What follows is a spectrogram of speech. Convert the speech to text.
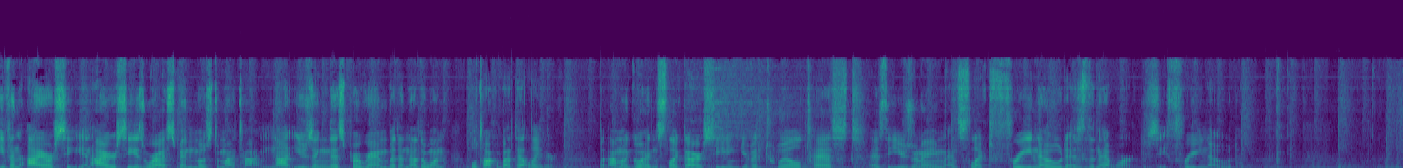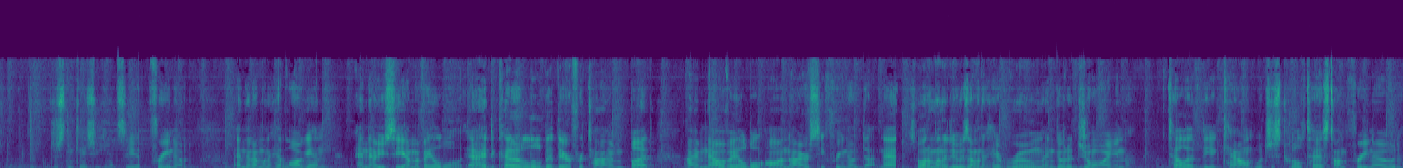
even IRC. And IRC is where I spend most of my time. Not using this program, but another one. We'll talk about that later. But I'm going to go ahead and select IRC and give it Twill Test as the username and select Freenode as the network. See, Freenode. Just in case you can't see it, Freenode. And then I'm going to hit login. And now you see I'm available. I had to cut out a little bit there for time, but I am now available on ircfreenode.net. So what I'm going to do is I'm going to hit room and go to join tell it the account, which is Twill Test on Freenode,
